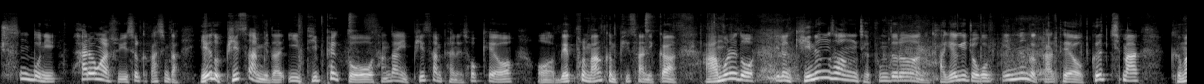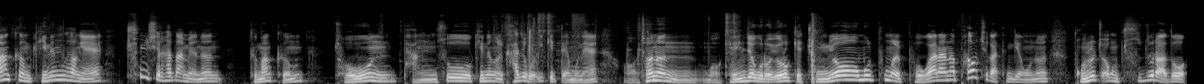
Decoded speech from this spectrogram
충분히 활용할 수 있을 것 같습니다. 얘도 비쌉니다. 이 D-pack도 상당히 비싼 편에 속해요. 어, Magpul만큼 비싸니까 아무래도 이런 기능성 제품들은 가격이 조금 있는 것 같아요. 그렇지만 그만큼 기능성에 충실하다면은 그만큼 좋은 방수 기능을 가지고 있기 때문에 어, 저는 뭐 개인적으로 이렇게 중요 물품을 보관하는 파우치 같은 경우는 돈을 조금 주더라도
